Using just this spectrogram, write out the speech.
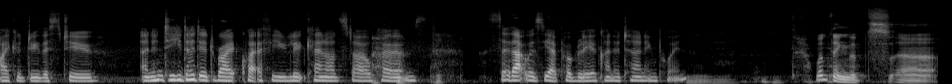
I could do this too. And indeed, I did write quite a few Luke Kennard style poems. so that was, yeah, probably a kind of turning point. Mm-hmm. One thing that's uh,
